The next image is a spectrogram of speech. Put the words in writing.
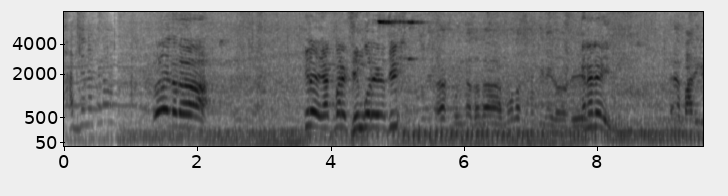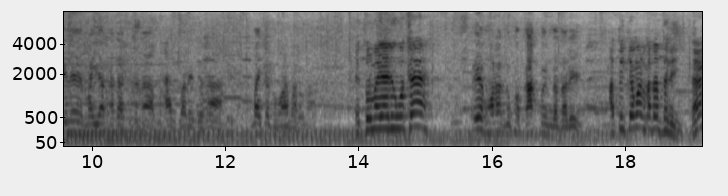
ভাত দে না কেন? ওই দাদা। কিরে একবারে জিম করে আছিস? কই না দাদা মনে নেই দাদা রে। কেন রে? এ, বাড়ি গেলে মাইয়া খাতা শুনে না ভাত বাড়ে দে না মাইটা ধোয়া পারো না। এ তোর মাইয়া এরকম আছে? এ মনে দুঃখ কাক কইম দাদা রে। আর তুই কেমন খাতার রে হ্যাঁ?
